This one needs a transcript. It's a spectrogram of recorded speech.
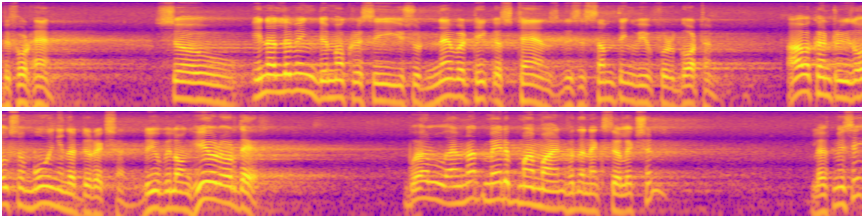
beforehand. So, in a living democracy, you should never take a stance, this is something we've forgotten. Our country is also moving in that direction. Do you belong here or there? Well, I've not made up my mind for the next election. Let me see.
